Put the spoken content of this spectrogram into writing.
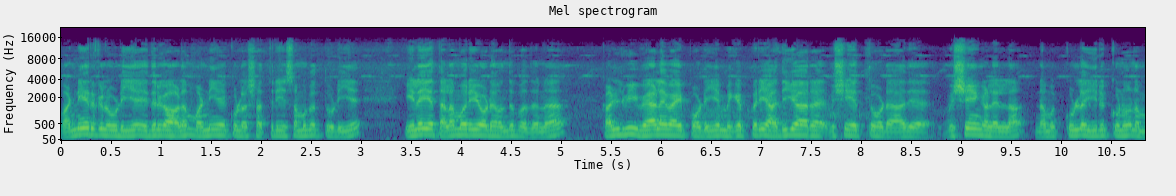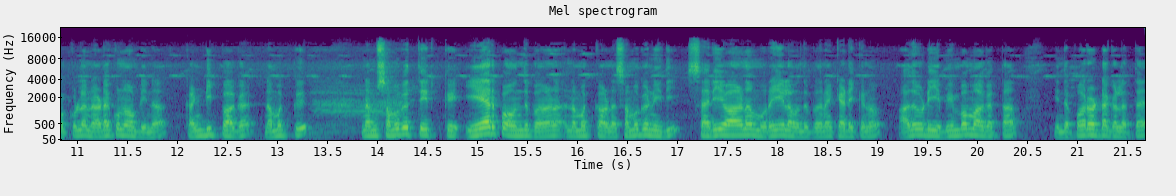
வன்னியர்களுடைய எதிர்காலம் வன்னிய குல சத்திரிய சமூகத்துடைய இளைய தலைமுறையோட வந்து பார்த்தீங்கன்னா கல்வி வேலைவாய்ப்போடைய மிகப்பெரிய அதிகார விஷயத்தோட அது விஷயங்கள் எல்லாம் நமக்குள்ளே இருக்கணும் நமக்குள்ளே நடக்கணும் அப்படின்னா கண்டிப்பாக நமக்கு நம் சமூகத்திற்கு ஏற்ப வந்து பார்த்தீங்கன்னா நமக்கான சமூக நீதி சரியான முறையில் வந்து பார்த்தீங்கன்னா கிடைக்கணும். அதோடைய பிம்பமாகத்தான் இந்த போராட்ட காலத்தை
